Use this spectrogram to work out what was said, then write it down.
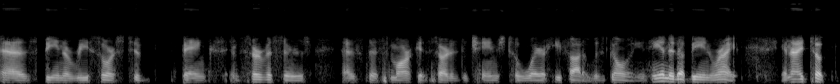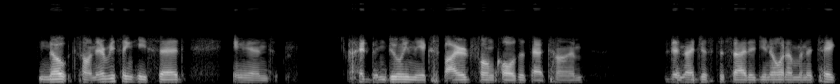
as being a resource to banks and servicers as this market started to change to where he thought it was going. And he ended up being right. And I took notes on everything he said, and I had been doing the expired phone calls at that time. Then I just decided, you know what, I'm going to take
